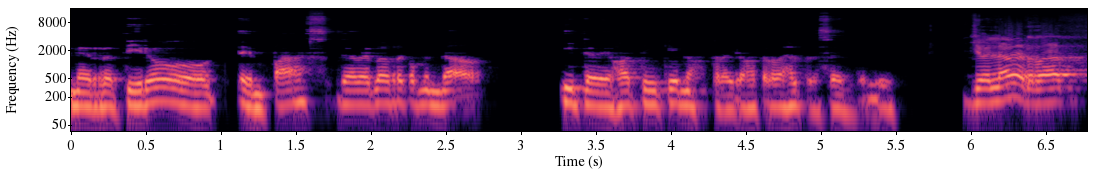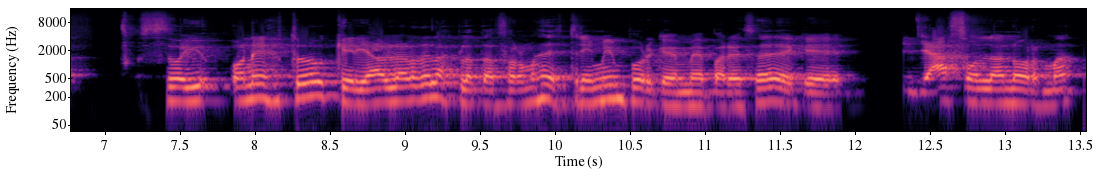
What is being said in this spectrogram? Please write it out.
me retiro en paz de haberlo recomendado y te dejo a ti que nos traigas otra vez al presente, Luis. Yo la verdad soy honesto, quería hablar de las plataformas de streaming porque me parece de que ya son la norma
